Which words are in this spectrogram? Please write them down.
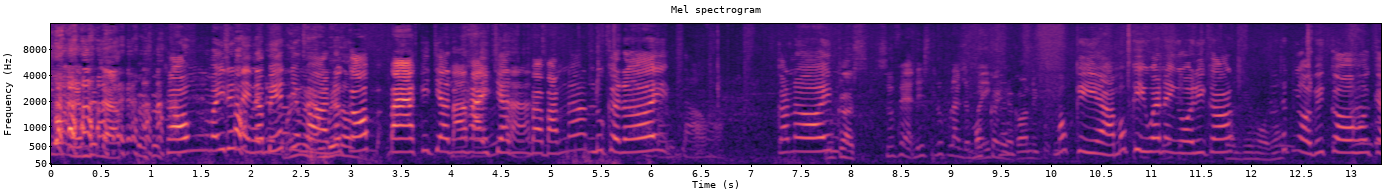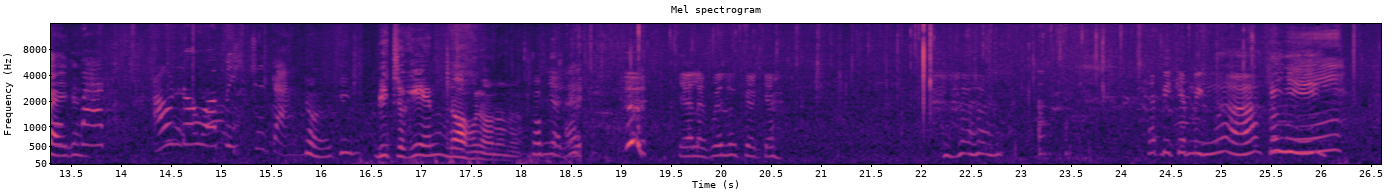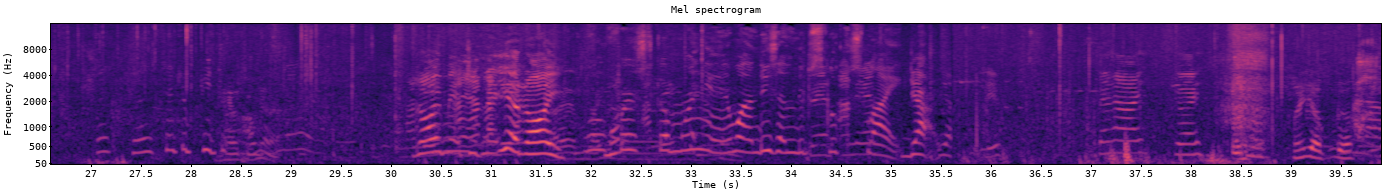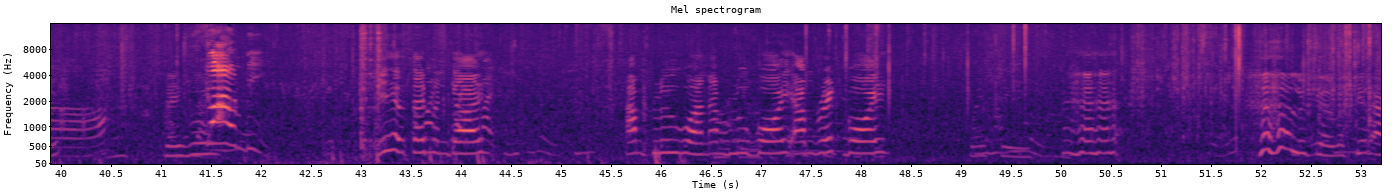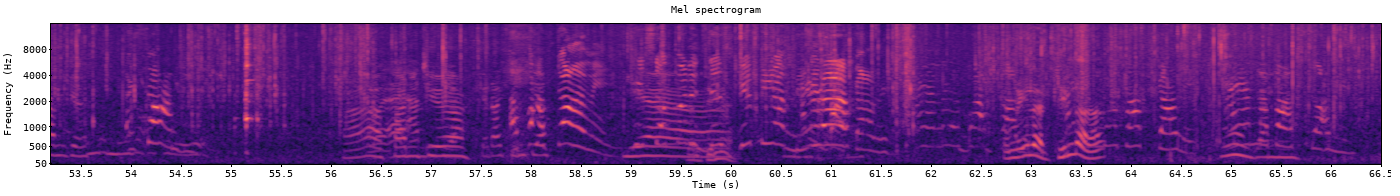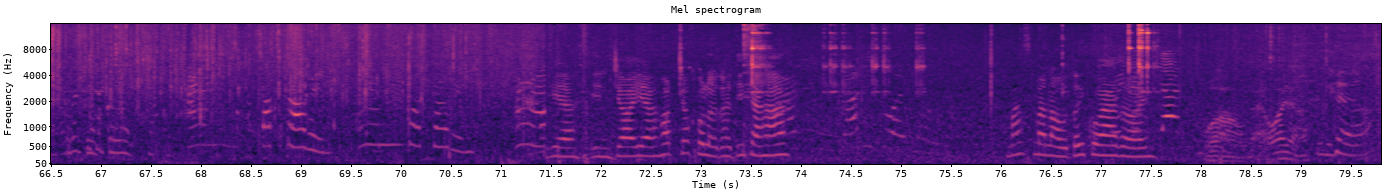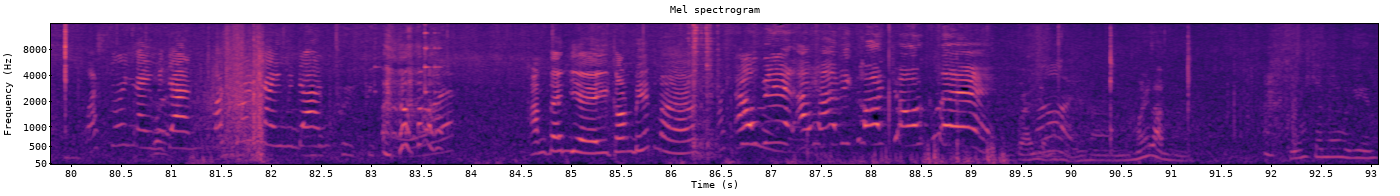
Có em biết đạp. không mấy đứa này nó biết Mấy nhưng mà không biết nó có ba cái chân hai chân ba bánh á Lucas ơi con ơi mốc kỳ à mốc kỳ qua này ngồi đi con thích ngồi với cô thôi kệ cái Beach again? No, no, no, no. công nhận đấy dạ là với Lucas kìa Happy camping nữa hả? Cái gì? Chính là. Rồi mẹ chụp nãy giờ rồi. First, come on, what these lips looks like. Dạ dạ. Say hi Cười Mấy giờ cũng được. Cười vui. Giới thiệu tên mình coi. I'm blue one, I'm blue boy, I'm red boy. Lúc cười bắt trước ăn kìa À, phân chưa? Cái đó chín chưa? Yeah Give me a mirror. em nghĩ là chín rồi đó kìa enjoy uh, hot chocolate hả Tisa ha marshmallow tới qua rồi wow đã quá vậy anh tên gì con biết mà Quán nhận vậy ha, mấy lần rồi What's your name again?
